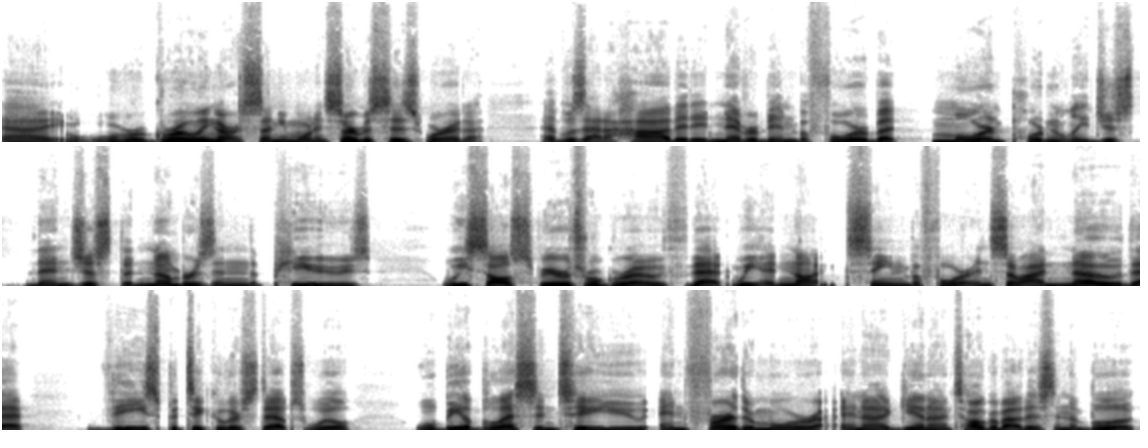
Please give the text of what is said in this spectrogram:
uh, were growing. Our Sunday morning services were at a it was at a high that had never been before. But more importantly, just than just the numbers in the pews, we saw spiritual growth that we had not seen before. And so I know that these particular steps will will be a blessing to you. And furthermore, and again, I talk about this in the book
